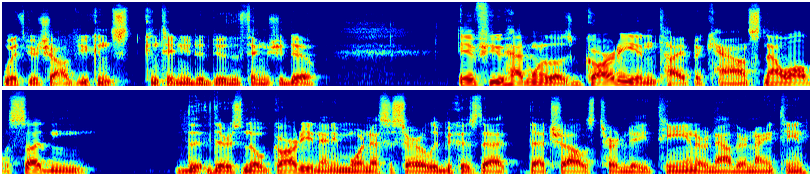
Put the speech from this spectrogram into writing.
with your child, you can continue to do the things you do. If you had one of those guardian type accounts, now all of a sudden th- there's no guardian anymore necessarily because that that child's turned 18 or now they're 19.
